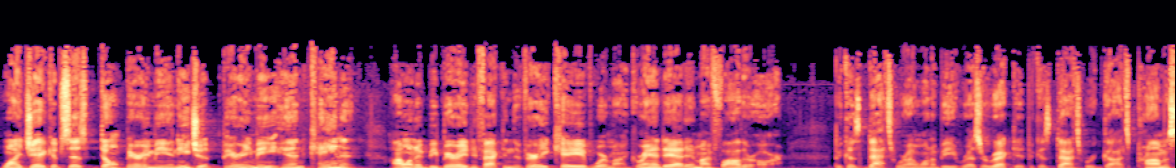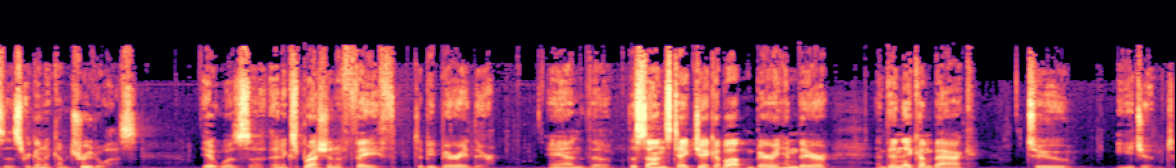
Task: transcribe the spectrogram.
Why Jacob says, Don't bury me in Egypt, bury me in Canaan. I want to be buried, in fact, in the very cave where my granddad and my father are, because that's where I want to be resurrected, because that's where God's promises are going to come true to us. It was uh, an expression of faith to be buried there. And the, the sons take Jacob up and bury him there, and then they come back to Egypt.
